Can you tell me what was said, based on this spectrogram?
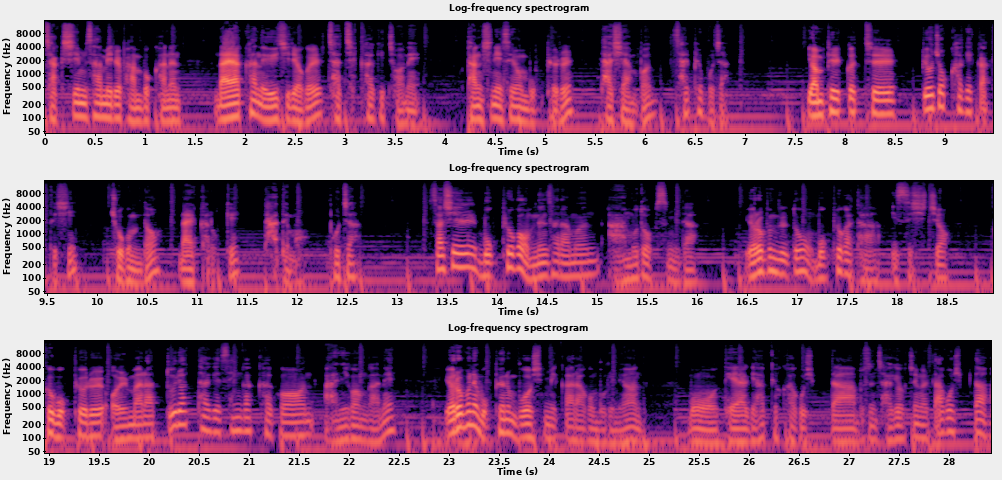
작심삼일을 반복하는 나약한 의지력을 자책하기 전에 당신이 세운 목표를 다시 한번 살펴보자. 연필 끝을 뾰족하게 깎듯이 조금 더 날카롭게 다듬어 보자. 사실 목표가 없는 사람은 아무도 없습니다. 여러분들도 목표가 다 있으시죠? 그 목표를 얼마나 뚜렷하게 생각하건 아니건 간에 여러분의 목표는 무엇입니까? 라고 물으면 뭐 대학에 합격하고 싶다, 무슨 자격증을 따고 싶다,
